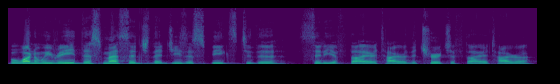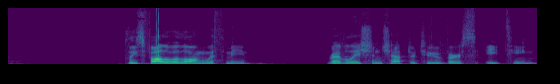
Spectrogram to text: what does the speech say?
But why don't we read this message that Jesus speaks to the city of Thyatira, the church of Thyatira? Please follow along with me. Revelation chapter 2, verse 18.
